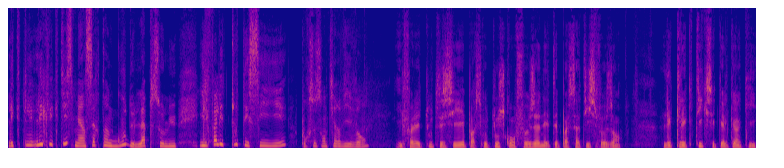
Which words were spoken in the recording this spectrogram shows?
L'éc- L'éclectisme est un certain goût de l'absolu. Il fallait tout essayer pour se sentir vivant. Il fallait tout essayer parce que tout ce qu'on faisait n'était pas satisfaisant. L'éclectique, c'est quelqu'un qui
